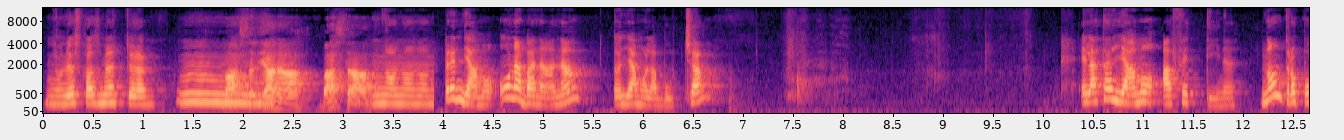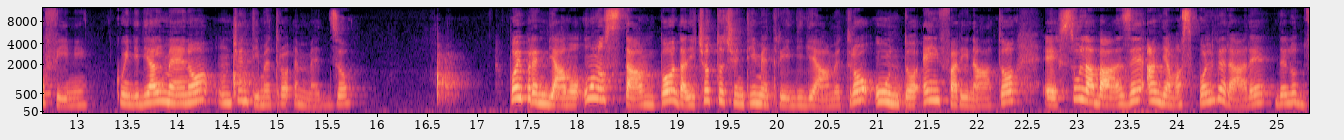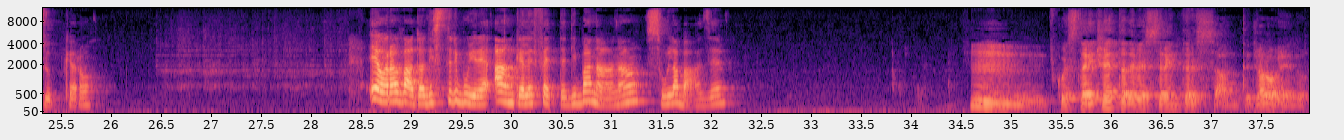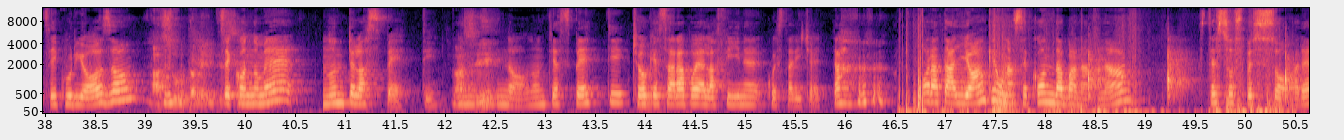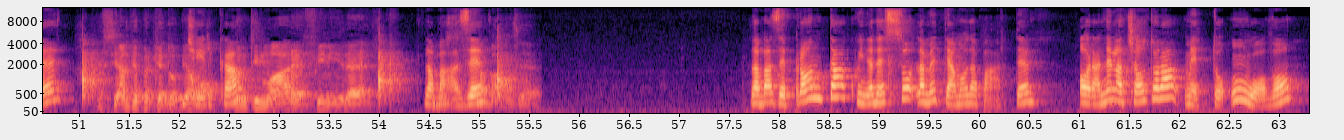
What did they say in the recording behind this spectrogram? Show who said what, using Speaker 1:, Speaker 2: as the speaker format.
Speaker 1: Non riesco a smettere.
Speaker 2: Mm. Basta Diana, basta.
Speaker 1: No, no, no. Prendiamo una banana, togliamo la buccia e la tagliamo a fettine, non troppo fini, quindi di almeno un centimetro e mezzo. Poi prendiamo uno stampo da 18 cm di diametro, unto e infarinato e sulla base andiamo a spolverare dello zucchero. E ora vado a distribuire anche le fette di banana sulla base.
Speaker 2: Mmm, questa ricetta deve essere interessante, già lo vedo.
Speaker 1: Sei curioso?
Speaker 2: Assolutamente
Speaker 1: Secondo
Speaker 2: sì.
Speaker 1: me non te lo aspetti.
Speaker 2: Ah sì?
Speaker 1: No, non ti aspetti ciò che sarà poi alla fine questa ricetta. Ora taglio anche una seconda banana, stesso spessore.
Speaker 2: Eh sì, anche perché dobbiamo
Speaker 1: circa.
Speaker 2: continuare a finire
Speaker 1: la base.
Speaker 2: la base.
Speaker 1: La base è pronta, quindi adesso la mettiamo da parte. Ora nella ciotola metto un uovo,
